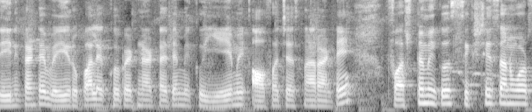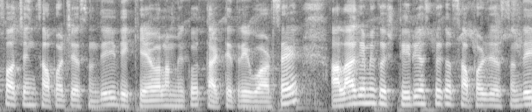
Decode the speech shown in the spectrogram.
దీనికంటే వెయ్యి రూపాయలు ఎక్కువ పెట్టినట్టయితే మీకు ఏమి ఆఫర్ చేస్తున్నారంటే ఫస్ట్ మీకు sixty seven watts watching support చేస్తుంది. ఇది కేవలం మీకు థర్టీ త్రీ వాట్సే. అలాగే మీకు స్టీరియో స్పీకర్ సపోర్ట్ చేస్తుంది.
